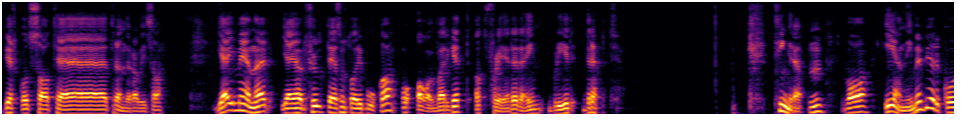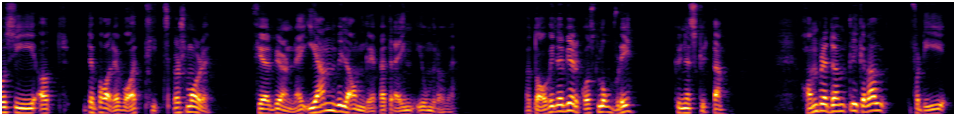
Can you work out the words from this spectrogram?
Bjørkås sa til Trønderavisa Jeg mener jeg har fulgt det som står i boka, og avverget at flere rein blir drept. Tingretten var enig med Bjørkås i at det bare var et tidsspørsmål før bjørnene igjen ville angrepet et rein i området. Og Da ville Bjørkås lovlig kunne skutt dem. Han ble dømt likevel fordi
